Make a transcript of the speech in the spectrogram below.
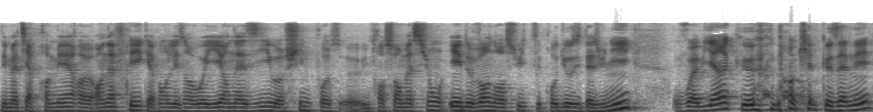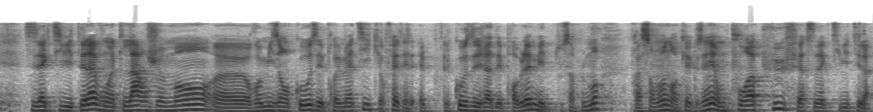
des, matières premières euh, en Afrique avant de les envoyer en Asie ou en Chine pour euh, une transformation et de vendre ensuite ces produits aux États-Unis, on voit bien que dans quelques années, ces activités-là vont être largement euh, remises en cause et problématiques. En fait, elles, causent déjà des problèmes, mais tout simplement, vraisemblablement, dans quelques années, on ne pourra plus faire ces activités-là.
